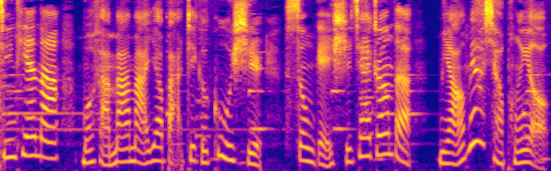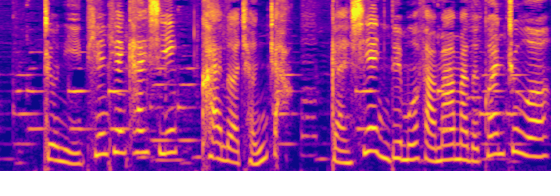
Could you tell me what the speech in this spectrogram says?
今天呢，魔法妈妈要把这个故事送给石家庄的苗苗小朋友，祝你天天开心，快乐成长。感谢你对魔法妈妈的关注哦。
